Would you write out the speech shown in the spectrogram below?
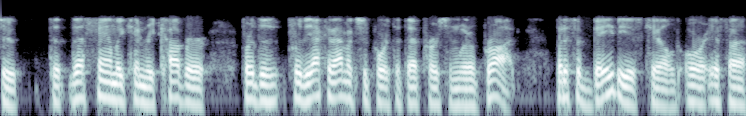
suit, that that family can recover for the for the economic support that that person would have brought. But if a baby is killed or if a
